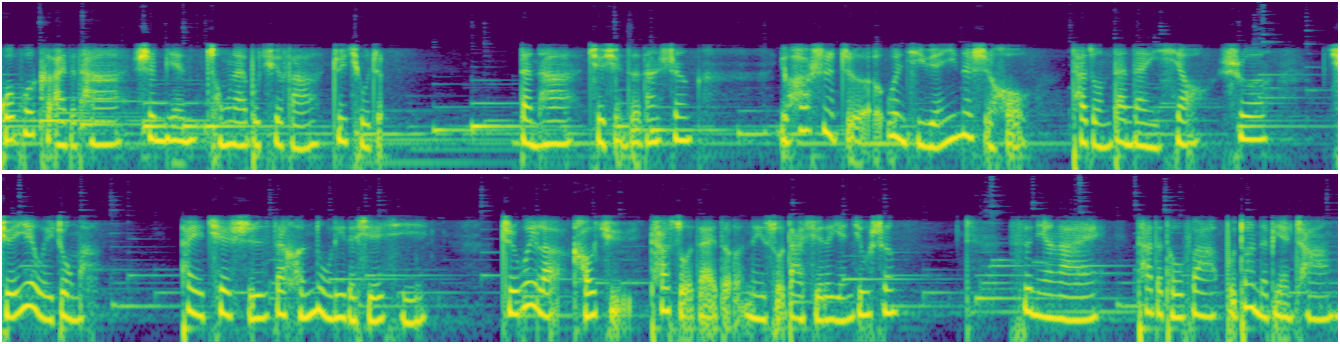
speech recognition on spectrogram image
活泼可爱的他身边从来不缺乏追求者，但他却选择单身。有好事者问起原因的时候，他总淡淡一笑，说：“学业为重嘛。”他也确实在很努力的学习，只为了考取他所在的那所大学的研究生。四年来，他的头发不断的变长，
